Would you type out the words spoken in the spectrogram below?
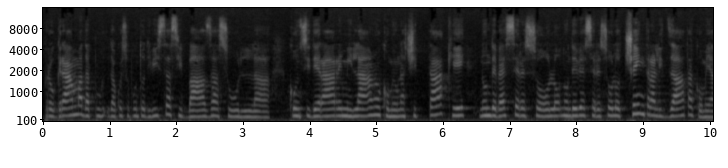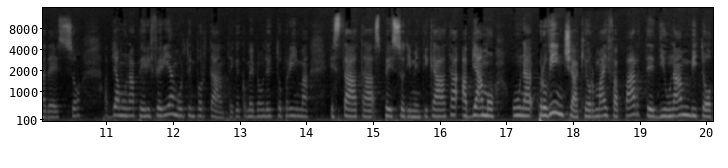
programma da, da, questo punto di vista si basa sul considerare Milano come una città che non deve essere solo, deve essere solo centralizzata come adesso. Abbiamo una periferia molto importante che come abbiamo detto prima è stata spesso dimenticata. Abbiamo una provincia che ormai fa parte di un ambito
